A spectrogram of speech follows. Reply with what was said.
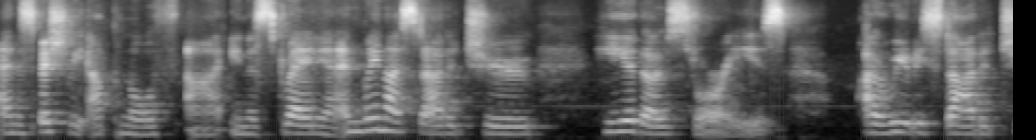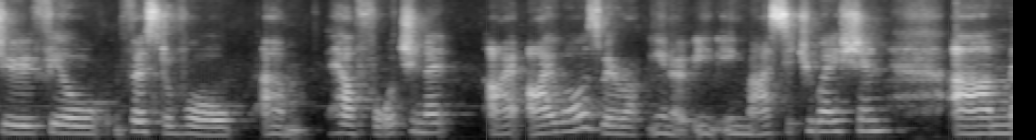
and especially up north uh, in Australia. And when I started to hear those stories, I really started to feel, first of all, um, how fortunate I, I was, where, you know, in, in my situation. Um,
